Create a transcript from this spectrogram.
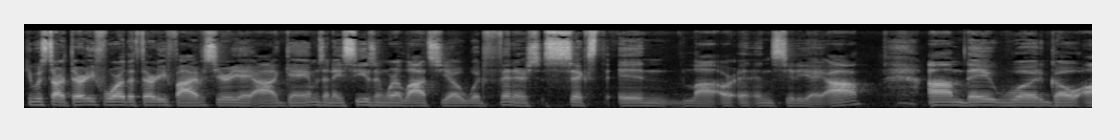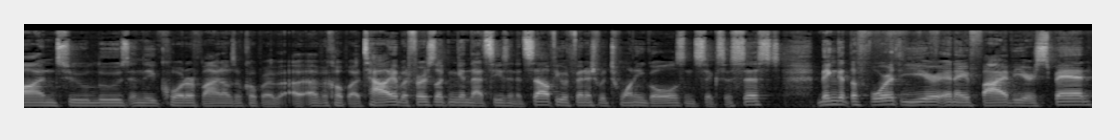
he would start 34 of the 35 Serie A games in a season where Lazio would finish sixth in La or in Serie A. Um, they would go on to lose in the quarterfinals of Coppa of Coppa Italia. But first, looking in that season itself, he would finish with 20 goals and six assists, making it the fourth year in a five-year span,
